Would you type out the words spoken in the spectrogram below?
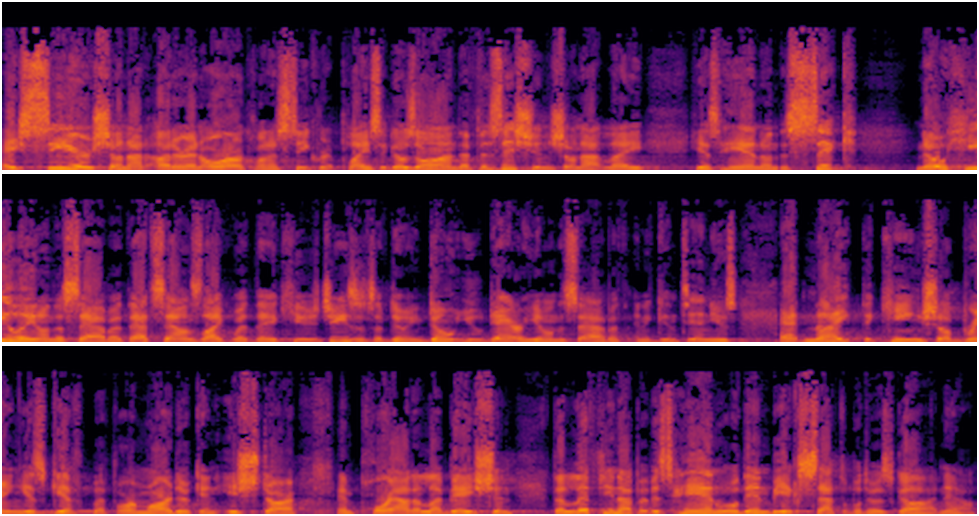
A seer shall not utter an oracle in a secret place. It goes on, the physician shall not lay his hand on the sick. No healing on the Sabbath. That sounds like what they accused Jesus of doing. Don't you dare heal on the Sabbath. And it continues. At night the king shall bring his gift before Marduk and Ishtar and pour out a libation. The lifting up of his hand will then be acceptable to his God. Now,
